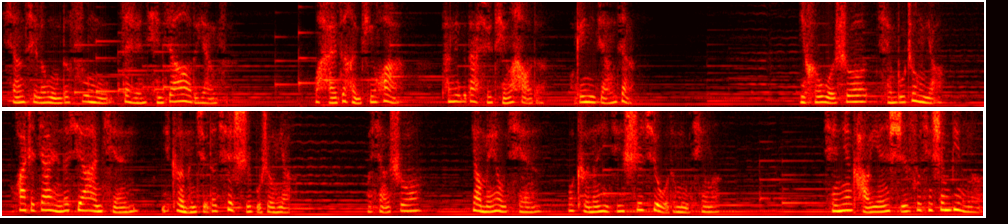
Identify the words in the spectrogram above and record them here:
想起了我们的父母在人前骄傲的样子。我孩子很听话，他那个大学挺好的。给你讲讲。你和我说钱不重要，花着家人的血汗钱，你可能觉得确实不重要。我想说，要没有钱，我可能已经失去我的母亲了。前年考研时，父亲生病了，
